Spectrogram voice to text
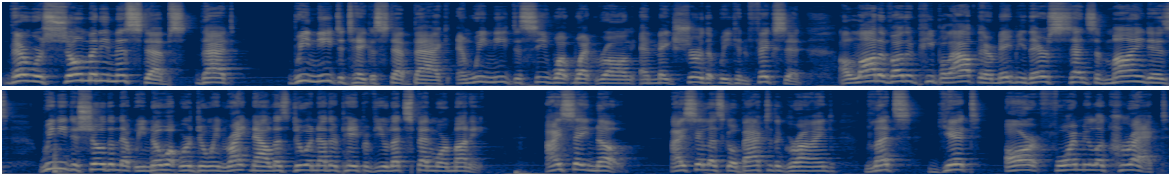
there were so many missteps that we need to take a step back and we need to see what went wrong and make sure that we can fix it. A lot of other people out there, maybe their sense of mind is we need to show them that we know what we're doing right now. Let's do another pay per view. Let's spend more money. I say no. I say let's go back to the grind. Let's get our formula correct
